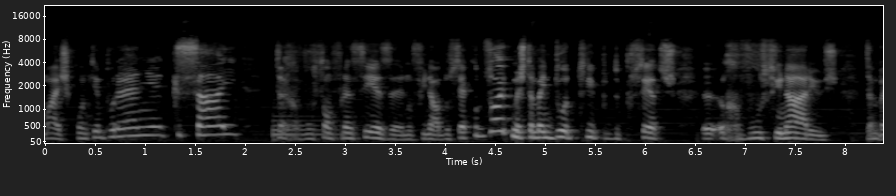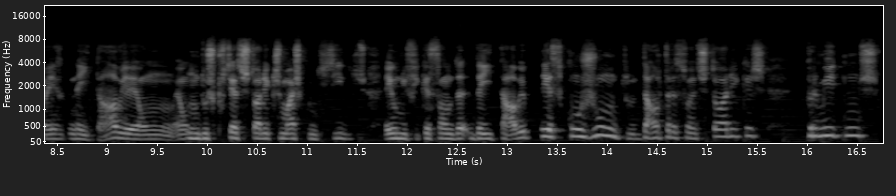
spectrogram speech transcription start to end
mais contemporânea, que sai da Revolução Francesa no final do século XVIII, mas também de outro tipo de processos uh, revolucionários, também na Itália, é um, é um dos processos históricos mais conhecidos, a unificação da, da Itália. Esse conjunto de alterações históricas permite-nos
